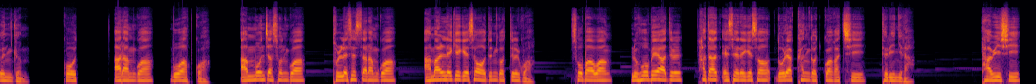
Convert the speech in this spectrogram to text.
은금 곧 아람과 모압과 암몬 자손과 블레셋 사람과 아말렉에게서 얻은 것들과 소바 왕 르홉의 아들 하닷 에셀에게서 노력한 것과 같이 드리니라. 다윗이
